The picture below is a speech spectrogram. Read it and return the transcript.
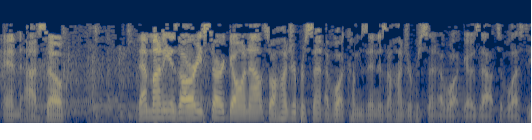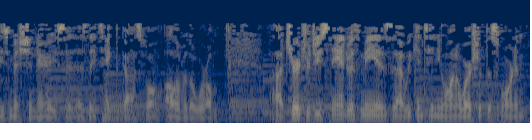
And uh, so that money has already started going out. So 100% of what comes in is 100% of what goes out to bless these missionaries as they take the gospel all over the world. Uh, church, would you stand with me as uh, we continue on to worship this morning?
